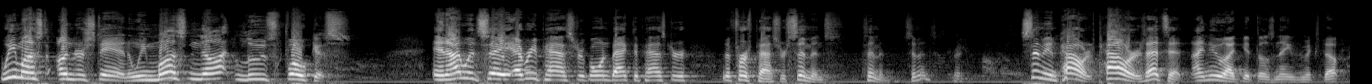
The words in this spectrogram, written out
we must understand and we must not lose focus. And I would say every pastor, going back to Pastor, the first pastor, Simmons. Simmons? Simmons? Right. Simeon Powers. Powers, that's it. I knew I'd get those names mixed up.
